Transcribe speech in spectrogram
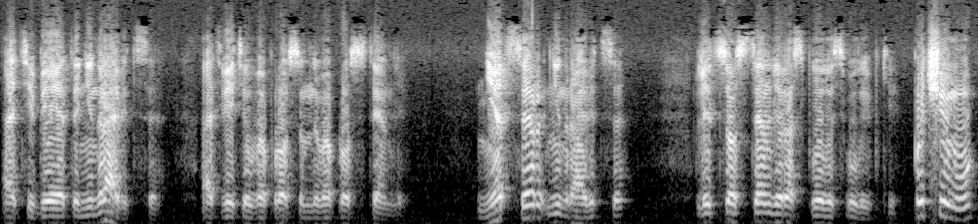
«А тебе это не нравится?» — ответил вопросом на вопрос Стэнли. «Нет, сэр, не нравится». Лицо Стэнли расплылось в улыбке. «Почему?»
